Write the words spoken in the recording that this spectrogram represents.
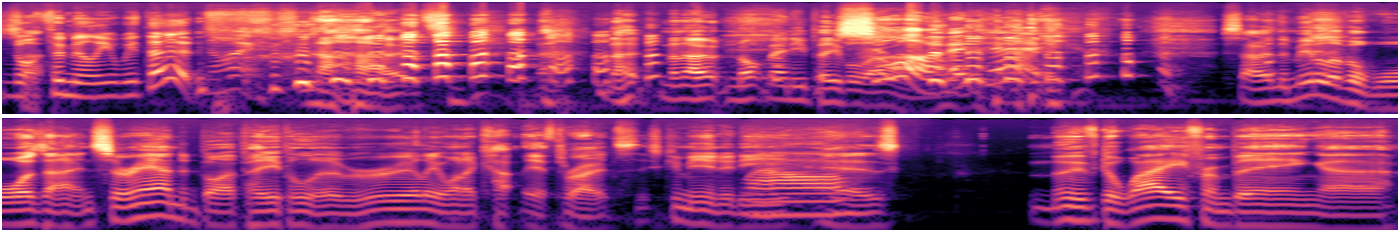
Not familiar with it. No. No, no, no, not many people are. Sure, okay. So, in the middle of a war zone, surrounded by people who really want to cut their throats, this community Wow. has moved away from being a,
